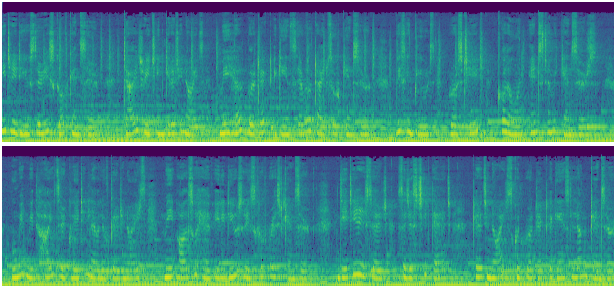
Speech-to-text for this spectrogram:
It reduces the risk of cancer. Diet rich in carotenoids may help protect against several types of cancer. This includes prostate, colon, and stomach cancers. Women with high circulating level of carotenoids may also have a reduced risk of breast cancer. Dated research suggested that carotenoids could protect against lung cancer,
